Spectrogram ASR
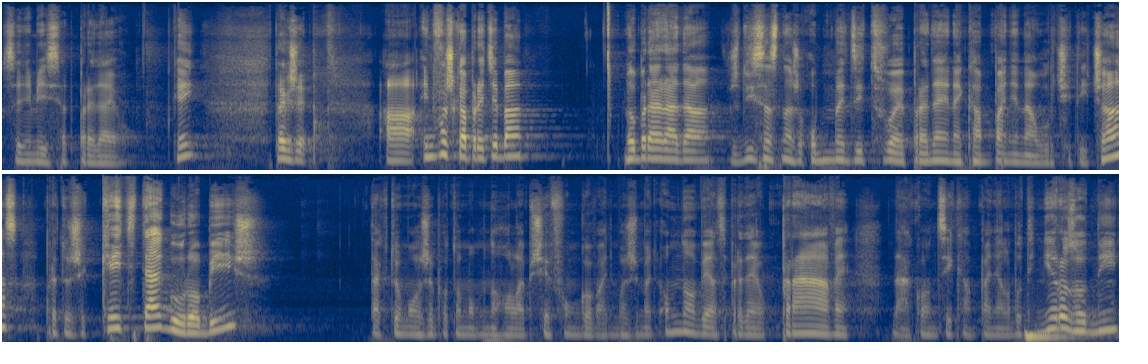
70 predajov. Okay? Takže a infoška pre teba, Dobrá rada, vždy sa snaž obmedziť svoje predajné kampane na určitý čas, pretože keď tak urobíš, tak to môže potom o mnoho lepšie fungovať. Môže mať o mnoho viac predajov práve na konci kampane, lebo tí nerozhodní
